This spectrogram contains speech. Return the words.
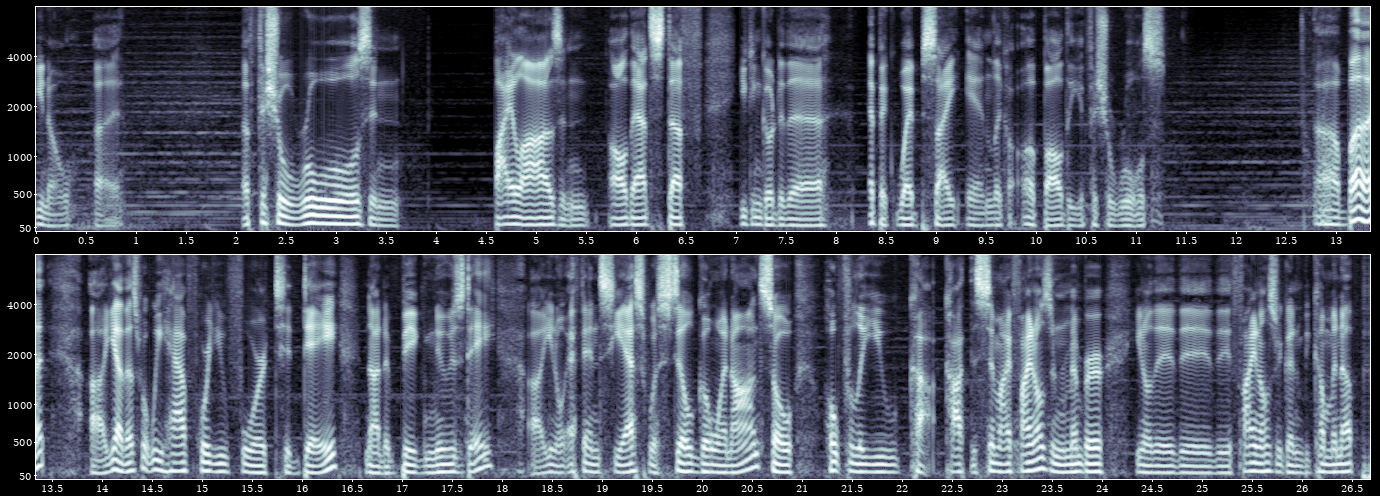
you know, uh, official rules and bylaws and all that stuff, you can go to the Epic website and look up all the official rules. Uh, but uh, yeah, that's what we have for you for today. Not a big news day. Uh, you know, FNCS was still going on, so hopefully you ca caught the semifinals. And remember, you know, the the the finals are going to be coming up.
